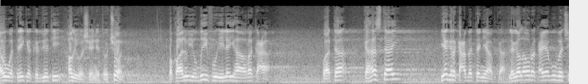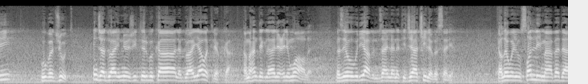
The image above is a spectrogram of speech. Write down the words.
أو وتريك كردويتي هلوشين يتوا شون؟ وقالوا يضيف إليها ركعة واتا كهستاي يقرك عبتن يابكا لقال أو ركعة بو بشي بو بجود إن دوای نوێژی تر بکە لە دوایی یاوە ترێ بکە ئەمە هەندێک لە علی علی واڵێ بەزێەوە وریا بن بزانین لە نەتیجا چی لە بەسەریە کەڵێەوە یوسەلی مابەدا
